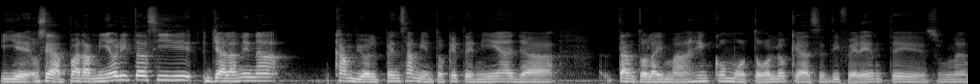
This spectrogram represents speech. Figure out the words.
y, eh, o sea, para mí ahorita sí, ya la nena cambió el pensamiento que tenía, ya tanto la imagen como todo lo que hace es diferente, es una,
